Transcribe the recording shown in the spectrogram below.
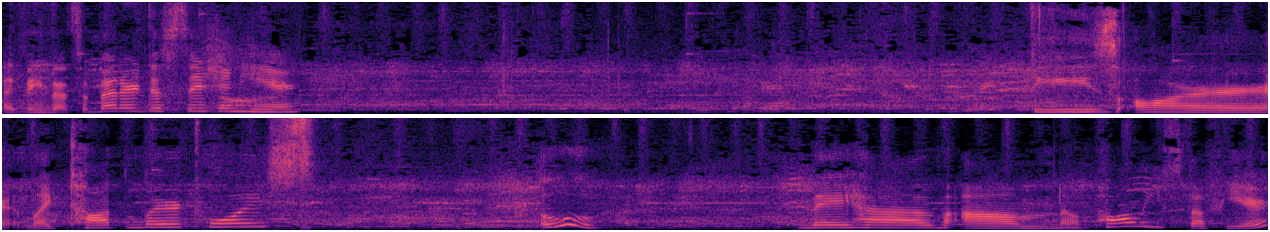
I think that's a better decision here. These are like toddler toys. Ooh, they have um, Poli stuff here.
